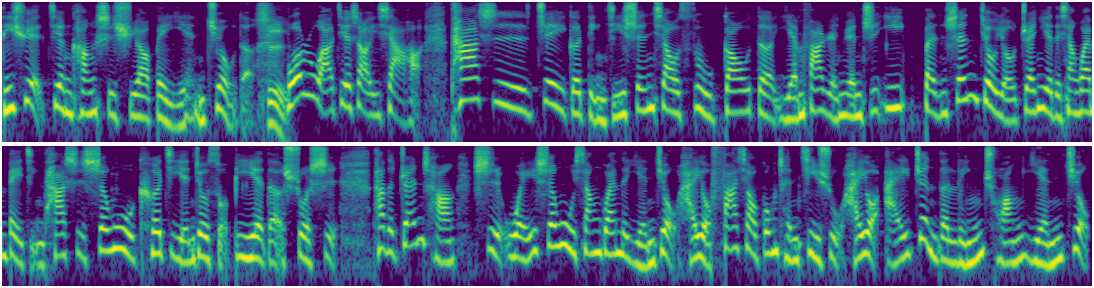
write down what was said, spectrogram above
的确，健康是需要被研究的。是，博如，我要介绍一下哈，他是这个顶级生效素膏的研发人员之一，本身就有专业的相关背景。他是生物科技研究所毕业的硕士，他的专长是微生物相关的研究，还有发酵工程技术，还有癌症的临床研究。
